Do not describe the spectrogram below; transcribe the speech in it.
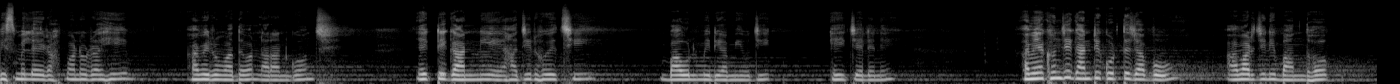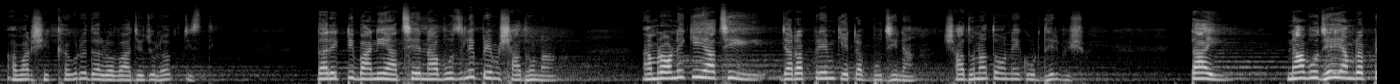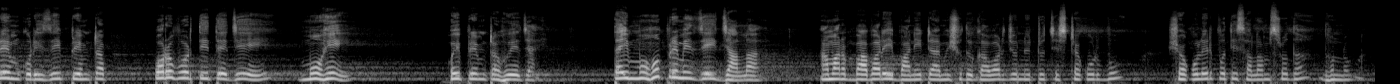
বিসমিল্লাহ রহমানুর রাহিম। আমি রুমা দেওয়ান নারায়ণগঞ্জ। একটি গান নিয়ে হাজির হয়েছি বাউল মিডিয়া মিউজিক এই চ্যানেলে। আমি এখন যে গানটি করতে যাব, আমার যিনি বান্ধব, আমার শিক্ষাগুরু দল বাবা আজিজুল হক চিস্তি। তার একটি বাণী আছে, না বুঝলে প্রেম সাধনা। আমরা অনেকেই আছি যারা প্রেমকে এটা বুঝি না। সাধনা তো অনেক ঊর্ধ্বের বিষয়। তাই না বুঝেই আমরা প্রেম করি যে প্রেমটা পরবর্তীতে যে মোহে ওই প্রেমটা হয়ে যায়। তাই মোহপ্রেমের যেই জ্বালা, আমার বাবার এই বাণীটা আমি শুধু গাওয়ার জন্য একটু চেষ্টা করব। সকলের প্রতি সালাম, শ্রদ্ধা, ধন্যবাদ।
